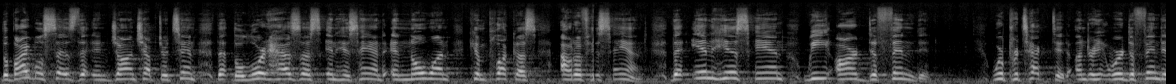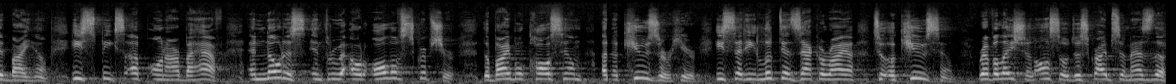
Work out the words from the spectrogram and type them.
the Bible says that in John chapter 10 that the Lord has us in his hand and no one can pluck us out of his hand. That in his hand we are defended. We're protected under we're defended by him. He speaks up on our behalf. And notice in throughout all of scripture, the Bible calls him an accuser here. He said he looked at Zechariah to accuse him. Revelation also describes him as the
